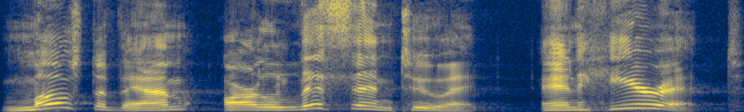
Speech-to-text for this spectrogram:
Most of them are listen to it and hear it.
